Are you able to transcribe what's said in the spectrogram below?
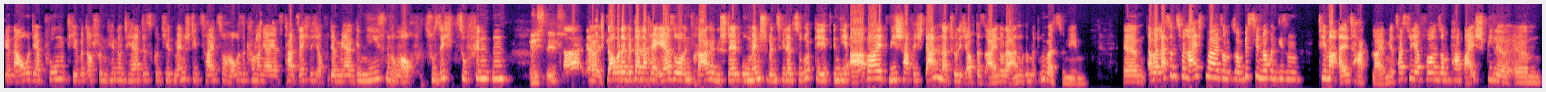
genau der Punkt. Hier wird auch schon hin und her diskutiert. Mensch, die Zeit zu Hause kann man ja jetzt tatsächlich auch wieder mehr genießen, um auch zu sich zu finden. Richtig. Ja, äh, ich glaube, da wird dann nachher eher so in Frage gestellt, oh Mensch, wenn es wieder zurückgeht in die Arbeit, wie schaffe ich dann natürlich auch das eine oder andere mit rüberzunehmen? Ähm, aber lass uns vielleicht mal so, so ein bisschen noch in diesem Thema Alltag bleiben. Jetzt hast du ja vorhin so ein paar Beispiele ähm,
